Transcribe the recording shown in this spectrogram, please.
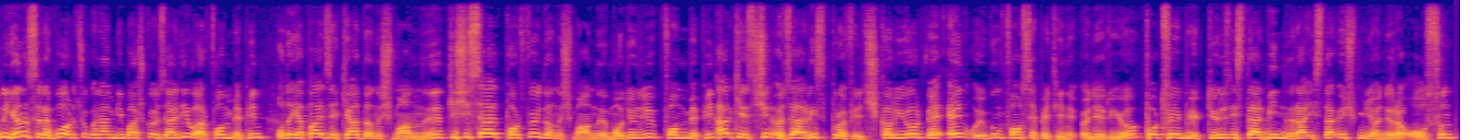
Bunun yanı sıra bu arada çok önemli bir başka özelliği var FONMAP'in. O da yapay zeka danışmanlığı, kişisel portföy danışmanlığı modülü FONMAP'in herkes için özel risk profili çıkarıyor ve en uygun fon sepetini öneriyor. Portföy büyüklüğünüz ister 1000 lira ister 3 milyon lira olsun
